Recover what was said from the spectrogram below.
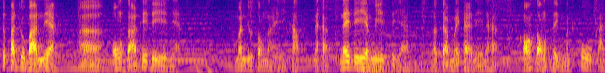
คือปัจจุบันเนี่ยเออองศาที่ดีเนี่ยมันอยู่ตรงไหนครับนะครับในดียังมีเสียเราจำไม่แค่นี้นะครับของสองสิ่งมันคู่กัน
